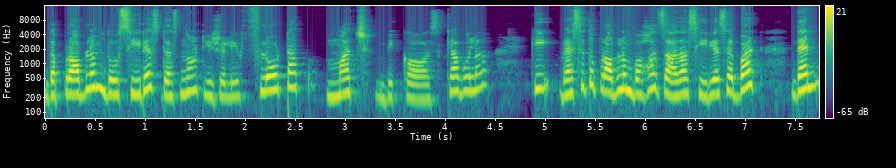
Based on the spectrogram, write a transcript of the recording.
The problem though serious does not usually float up much because क्या बोला कि वैसे तो प्रॉब्लम बहुत ज़्यादा सीरियस है but then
